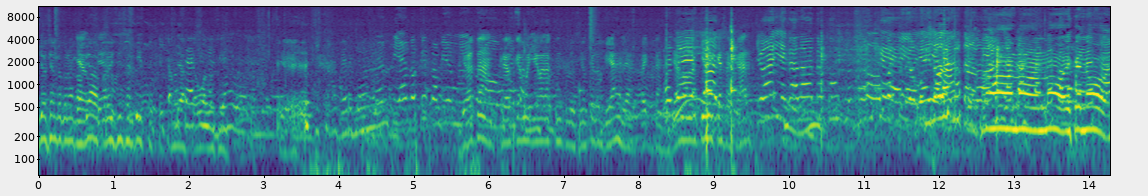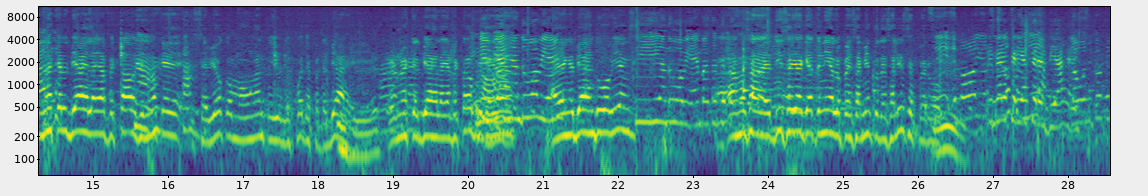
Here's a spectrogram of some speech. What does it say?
Yo siento que no he cambiado, pero ahí sí sentiste que cambiaste o algo así. No entiendo que en. Jonathan, creo que hemos llegado a la conclusión que los viajes le afectan. Ya no las tienen que sacar. Yo he llegado a otra conclusión que yo No, no, no, es que no, no es que el viaje le haya afectado, sino que se vio como un antes y un después después del viaje. Pero no es que el viaje le haya afectado, porque el viaje anduvo bien. allá en el viaje anduvo bien. Ah, o sea, dice ella que ya tenía los pensamientos de salirse, pero... No, yo Primero quería hacer el viaje. Lo único que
